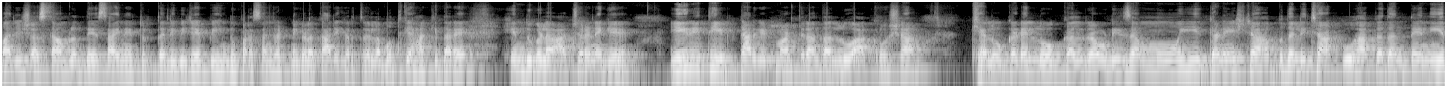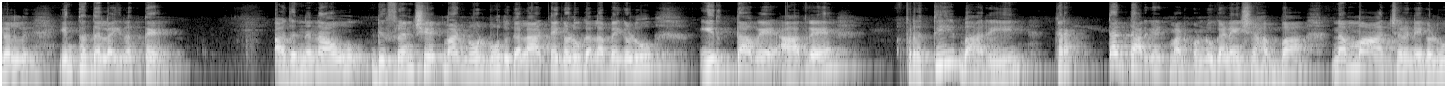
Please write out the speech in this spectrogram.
ಮಾಜಿ ಶಾಸಕ ಅಮೃತ್ ದೇಸಾಯಿ ನೇತೃತ್ವದಲ್ಲಿ ಬಿಜೆಪಿ ಹಿಂದೂ ಪರ ಸಂಘಟನೆಗಳ ಕಾರ್ಯಕರ್ತರೆಲ್ಲ ಮುತ್ತಿಗೆ ಹಾಕಿದ್ದಾರೆ. ಹಿಂದೂಗಳ ಆಚರಣೆಗೆ ಈ ರೀತಿ ಟಾರ್ಗೆಟ್ ಮಾಡ್ತೀರಾ ಅಂತ ಅಲ್ಲೂ ಆಕ್ರೋಶ. ಕೆಲವು ಕಡೆ ಲೋಕಲ್ ರೌಡಿಸಮ್ಮು ಈ ಗಣೇಶ ಹಬ್ಬದಲ್ಲಿ ಚಾಕು ಹಾಕದಂತೆ ನೀರಲ್ಲಿ ಇಂಥದ್ದೆಲ್ಲ ಇರುತ್ತೆ. ಅದನ್ನು ನಾವು ಡಿಫ್ರೆನ್ಷಿಯೇಟ್ ಮಾಡಿ ನೋಡ್ಬೋದು ಗಲಾಟೆಗಳು, ಗಲಭೆಗಳು ಇರ್ತವೆ. ಆದರೆ ಪ್ರತಿ ಬಾರಿ ಕರೆಕ್ಟಾಗಿ ಟಾರ್ಗೆಟ್ ಮಾಡಿಕೊಂಡು ಗಣೇಶ ಹಬ್ಬ, ನಮ್ಮ ಆಚರಣೆಗಳು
